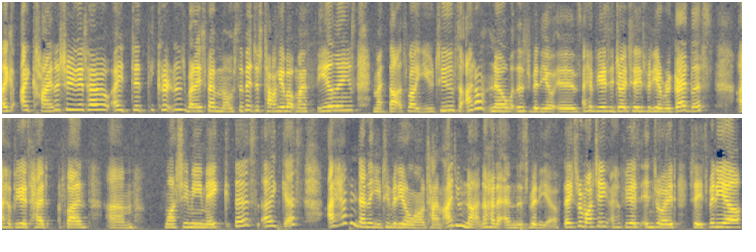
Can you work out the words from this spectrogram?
Like I kind of showed you guys how I did the curtains, but I spent most of it just talking about my feelings and my thoughts about YouTube. So I don't know what this video is. I hope you guys enjoyed today's video regardless. I hope you guys had fun. Um, watching me make this, I guess. I haven't done a YouTube video in a long time. I do not know how to end this video. Thanks for watching. I hope you guys enjoyed today's video.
